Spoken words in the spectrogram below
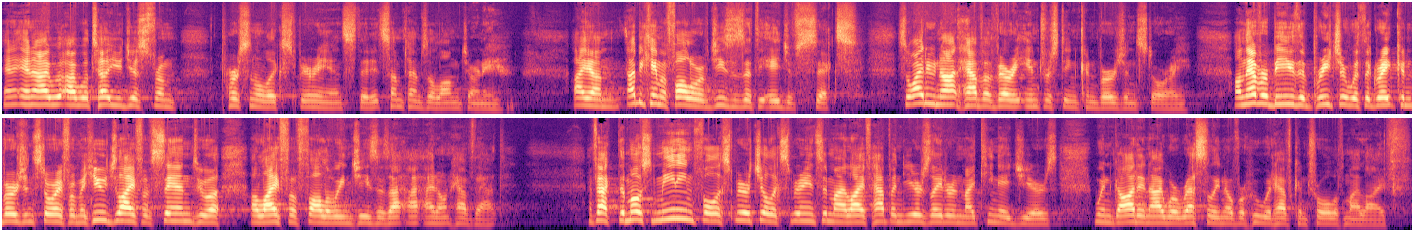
And, and I, w- I will tell you just from personal experience that it's sometimes a long journey. I, um, I became a follower of Jesus at the age of six. So I do not have a very interesting conversion story. I'll never be the preacher with the great conversion story from a huge life of sin to a, a life of following Jesus. I, I, I don't have that. In fact, the most meaningful spiritual experience in my life happened years later in my teenage years when God and I were wrestling over who would have control of my life.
